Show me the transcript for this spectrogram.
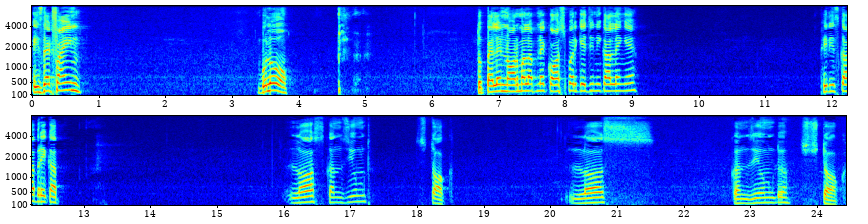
इज़ दैट फाइन बोलो। तो पहले नॉर्मल अपने कॉस्ट पर केजी निकाल लेंगे। फिर इसका breakup loss consumed stock loss consumed stock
